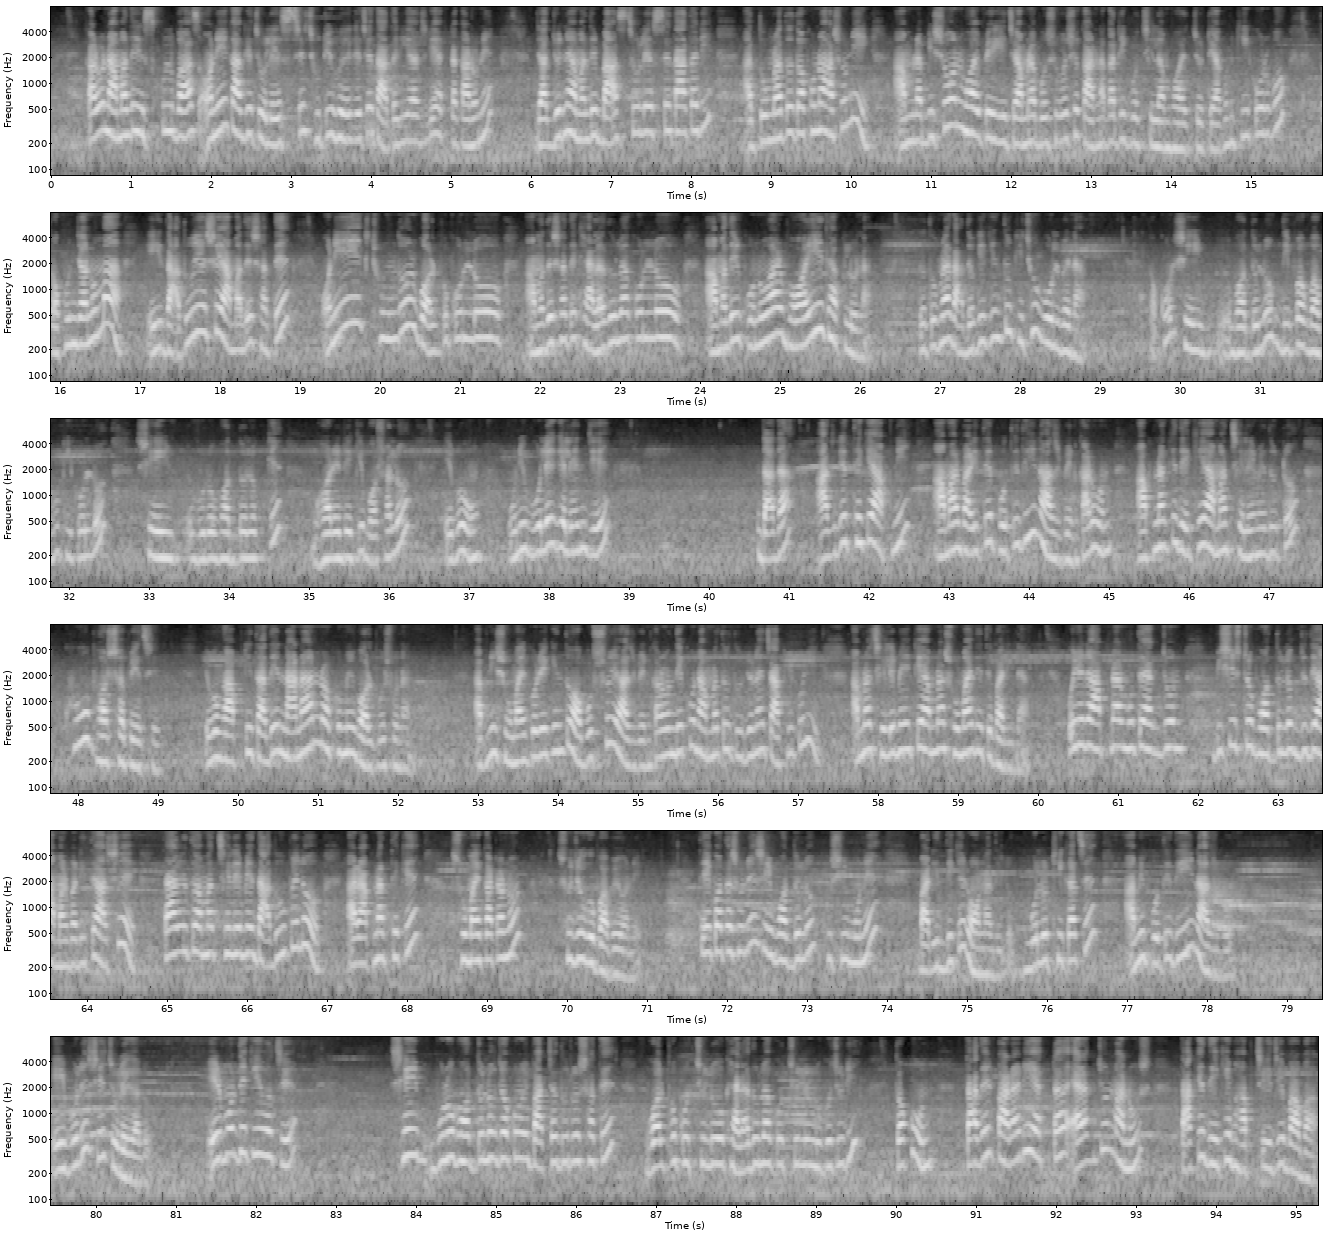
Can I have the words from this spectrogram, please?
কারণ আমাদের স্কুল বাস অনেক আগে চলে এসছে, ছুটি হয়ে গেছে তাড়াতাড়ি আজকে একটা কারণে। যার জন্যে আমাদের বাস চলে এসছে তাড়াতাড়ি। আর তোমরা তো তখনও আসোনি। আমরা ভীষণ ভয় পেয়ে গেছি। আমরা বসে বসে কান্নাকাটি করছিলাম ভয়ের চোটে। এখন কি করব? তখন জানো মা, এই দাদু এসে আমাদের সাথে অনেক সুন্দর গল্প করল, আমাদের সাথে খেলাধুলা করল, আমাদের কোনো আর ভয়ই থাকল না। তো তোমরা দাদুকে কিন্তু কিছু বলবে না। তখন সেই ভদ্রলোক দীপক বাবু কী করল, সেই বুড়ো ভদ্রলোককে ঘরে ডেকে বসালো এবং উনি বলে গেলেন যে, দাদা, আজকের থেকে আপনি আমার বাড়িতে প্রতিদিন আসবেন, কারণ আপনাকে দেখে আমার ছেলে মেয়ে দুটো খুব ভরসা পেয়েছে। এবং আপনি তাদের নানান রকমের গল্প শোনান। আপনি সময় করে কিন্তু অবশ্যই আসবেন। কারণ দেখুন, আমরা তো দুজনায় চাকরি করি, আমরা ছেলে মেয়েকে আমরা সময় দিতে পারি না। ওই জন্য আপনার মতো একজন বিশিষ্ট ভদ্রলোক যদি আমার বাড়িতে আসে, তাহলে তো আমার ছেলে মেয়ে দাদুও পেল আর আপনার থেকে সময় কাটানোর সুযোগও পাবে অনেক। তো এই কথা শুনে সেই ভদ্রলোক খুশি মনে বাড়ির দিকে রওনা দিল। বলল, ঠিক আছে, আমি প্রতিদিন আসব। এই বলে সে চলে গেল। এর মধ্যে কি হচ্ছে? সেই বুড়ো ভদ্রলোক যখন ওই বাচ্চা দুটোর সাথে গল্প করছিল, খেলাধুলা করছিল, লুকোচুরি, তখন তাদের পাড়ারই একটা একজন মানুষ তাকে দেখে ভাবছে যে, বাবা,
